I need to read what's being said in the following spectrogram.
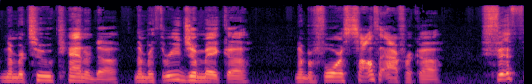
Number two, Canada. Number three, Jamaica. Number four, South Africa. Fifth,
